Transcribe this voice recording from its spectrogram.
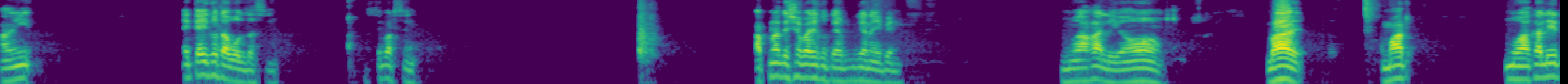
আমি একাই কথা বলতেছি। বুঝতে পারছেন? আপনার দেশের বাড়ি কোথায়? একটু জানাইবেন। নোয়াখালী, ও। ভাই, আমার নোয়াখালীর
